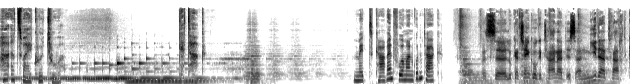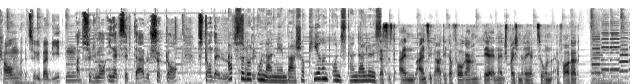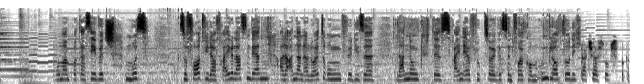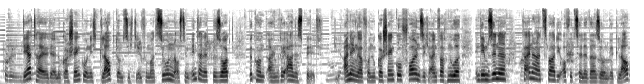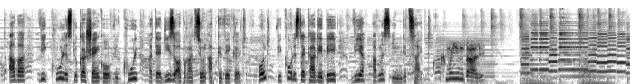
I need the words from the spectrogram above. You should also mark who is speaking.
Speaker 1: HR2 Kultur. Der Tag.
Speaker 2: Mit Karin Fuhrmann. Guten Tag.
Speaker 3: Was äh, Lukaschenko getan hat, ist an Niedertracht kaum zu überbieten.
Speaker 4: Absolument inacceptable, choquant, skandalös.
Speaker 5: Absolut unannehmbar, schockierend und skandalös.
Speaker 6: Das ist ein einzigartiger Vorgang, der eine entsprechende Reaktion erfordert.
Speaker 7: Roman Protasevich muss sofort wieder freigelassen werden. Alle anderen Erläuterungen für diese Landung des Ryanair-Flugzeuges sind vollkommen unglaubwürdig.
Speaker 8: Der Teil, der Lukaschenko nicht glaubt und sich die Informationen aus dem Internet besorgt, bekommt ein reales Bild. Die Anhänger von Lukaschenko freuen sich einfach nur in dem Sinne, keiner hat zwar die offizielle Version geglaubt, aber wie cool ist Lukaschenko, wie cool hat er diese Operation abgewickelt. Und wie cool ist der KGB, wir haben es ihm gezeigt.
